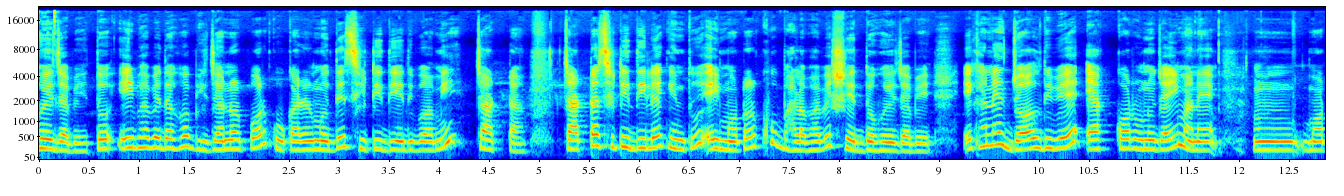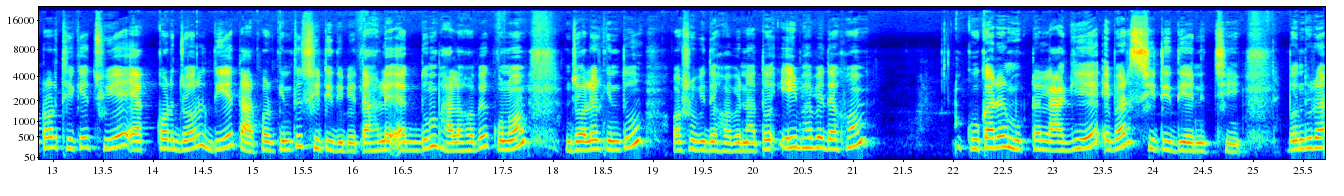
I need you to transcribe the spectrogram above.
হয়ে যাবে। তো এইভাবে দেখো ভিজানোর পর কুকারের মধ্যে সিটি দিয়ে দিব আমি চারটা। চারটা সিটি দিলে কিন্তু এই মটর খুব ভালোভাবে সেদ্ধ হয়ে যাবে। এখানে জল দিবে এক কর অনুযায়ী মানে মটর থেকে ছুঁয়ে এক কর জল দিয়ে তারপর কিন্তু সিটি দিবে। তাহলে একদম ভালো হবে কোনো জলের কিন্তু অসুবিধে হবে না। তো এইভাবে দেখো কুকারের মুখটা লাগিয়ে এবার সিটি দিয়ে নিচ্ছি। বন্ধুরা,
